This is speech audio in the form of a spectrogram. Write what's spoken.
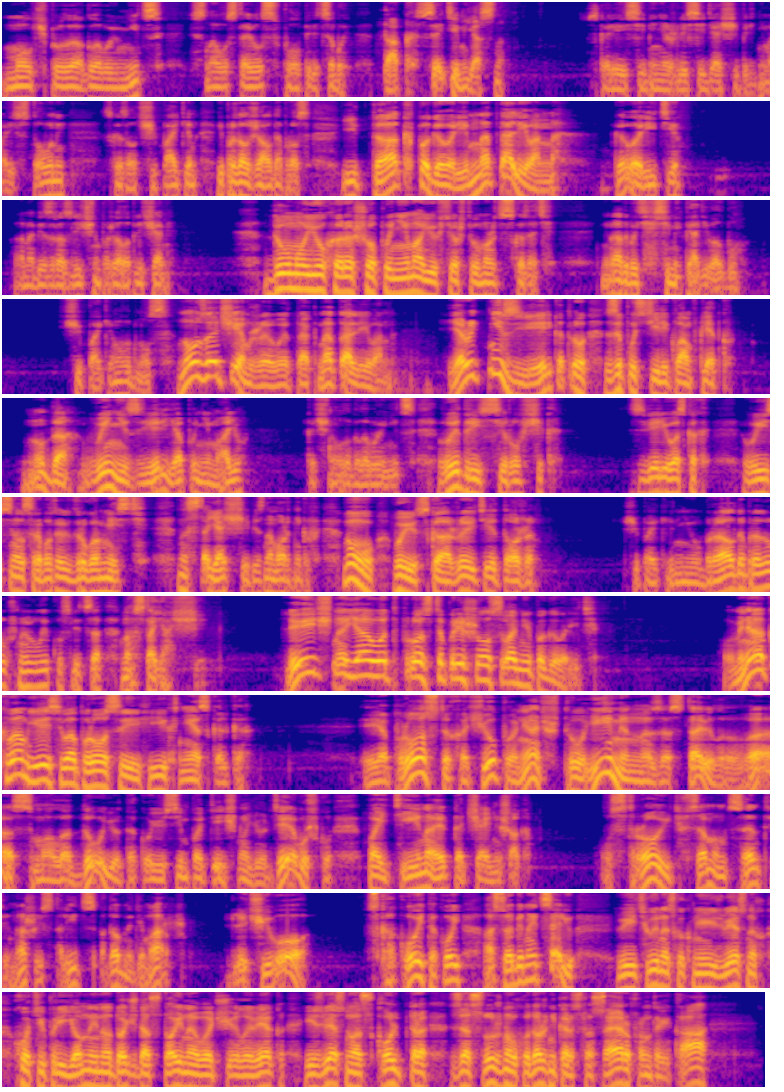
Молча повела головой вниз и снова уставился в пол перед собой. — Так, с этим ясно. Скорее себе, нежели сидящий перед ним арестованный, — сказал Чипакин и продолжал допрос. — Итак, поговорим, Наталья Ивановна. — Говорите. Она безразлично пожала плечами. — Думаю, хорошо понимаю все, что вы можете сказать. Не надо быть семипядей во лбу. Чипакин улыбнулся. — Ну, зачем же вы так, Наталья Ивановна? Я ведь не зверь, которого запустили к вам в клетку. — Ну да, вы не зверь, я понимаю, — качнула головой Ниц. — Вы дрессировщик. Звери у вас, как выяснилось, работают в другом месте. Настоящие, без намордников. Ну, вы скажите тоже. Чапайкин не убрал добродушную улыбку с лица. Настоящий. Лично я вот просто пришел с вами поговорить. У меня к вам есть вопросы, их несколько. Я просто хочу понять, что именно заставило вас, молодую, такую симпатичную девушку, пойти на этот отчаянный шаг. Устроить в самом центре нашей столицы подобный демарш? Для чего? С какой такой особенной целью? Ведь вы, насколько мне известно, хоть и приемный, но дочь достойного человека, известного скульптора, заслуженного художника РСФСР, фронтовика.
